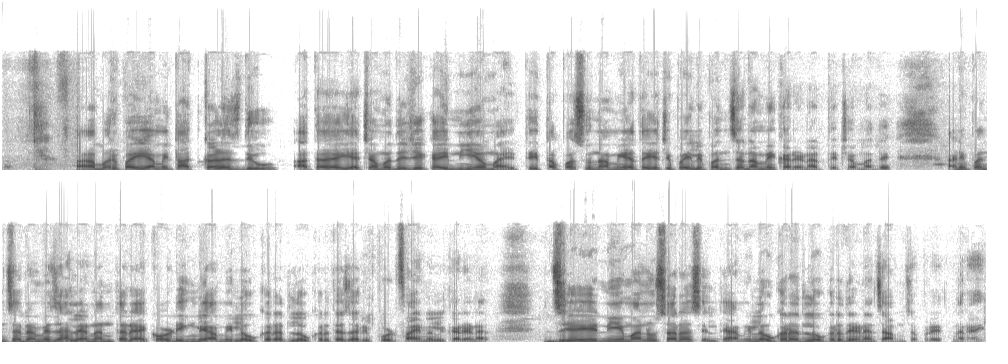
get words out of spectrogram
भरपाई आम्ही तात्काळच देऊ. आता याच्यामध्ये जे काही नियम आहेत ते तपासून आम्ही आता याचे पहिले पंचनामे करणार त्याच्यामध्ये. आणि पंचनामे झाल्यानंतर अकॉर्डिंगली आम्ही लवकरात लवकर त्याचा रिपोर्ट फायनल करणार. जे नियमानुसार असेल ते आम्ही लवकरात लवकर देण्याचा आमचा प्रयत्न राहील.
